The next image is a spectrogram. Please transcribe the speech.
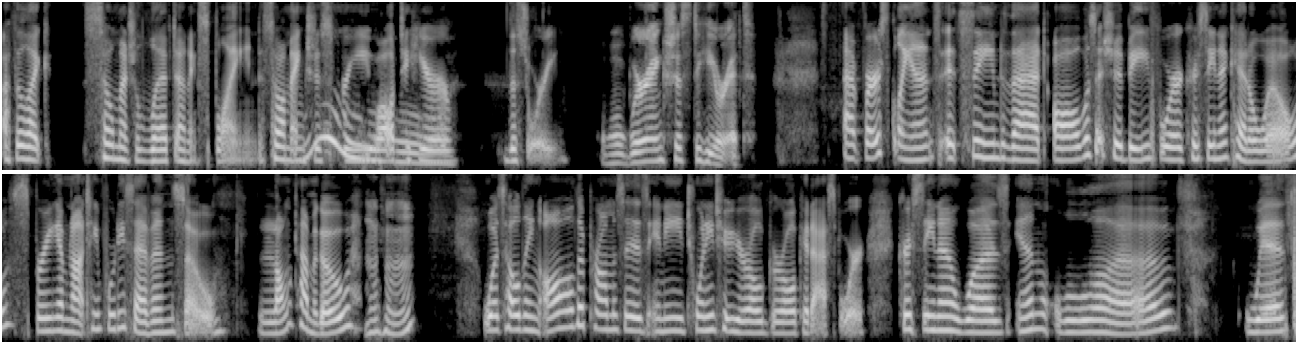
I feel like so much left unexplained. So I'm anxious for you all to hear the story. Well, we're anxious to hear it. At first glance, it seemed that all was it should be for Christina Kettlewell, spring of 1947, so long time ago. hmm was holding all the promises any 22 year old girl could ask for. Christina was in love with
